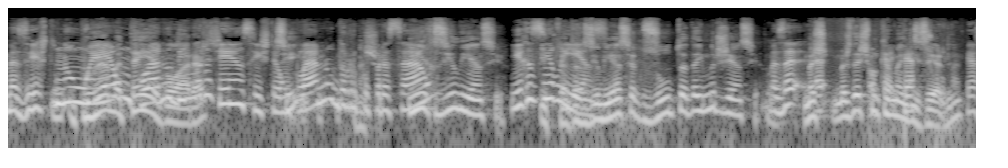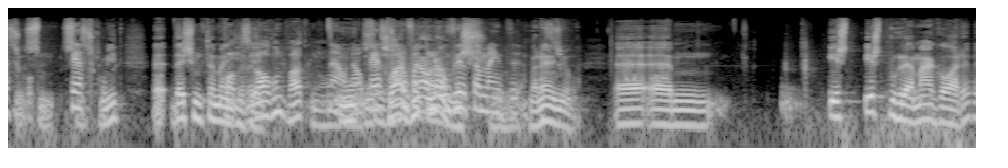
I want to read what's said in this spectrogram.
Mas este não é um plano agora... de emergência, isto é Sim, um plano de recuperação. E resiliência. E resiliência. E, portanto, a resiliência resulta da emergência. Mas, mas, mas deixe-me okay, também dizer-lhe. Peço desculpa. Se, se me permite, uh, deixe-me também Pode dizer. haver algum debate que não. Não, não, peço claro, desculpa não, não ouviu também. De... Nenhuma. Uh, um, este, este programa agora,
